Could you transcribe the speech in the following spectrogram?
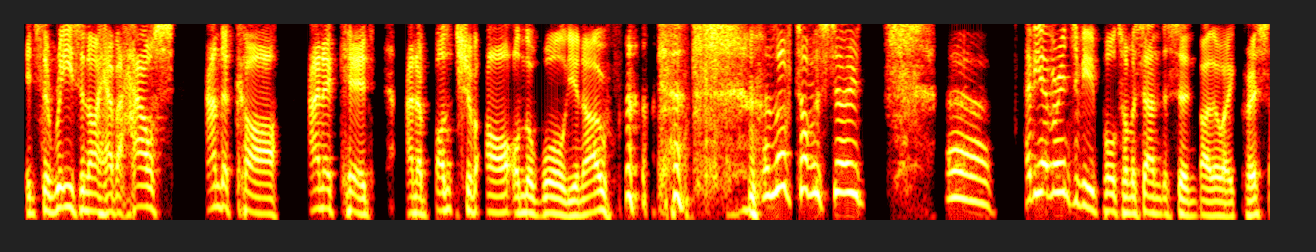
It's the reason I have a house and a car and a kid and a bunch of art on the wall. You know, I love Thomas Jane. Uh, Have you ever interviewed Paul Thomas Anderson? By the way, Chris,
